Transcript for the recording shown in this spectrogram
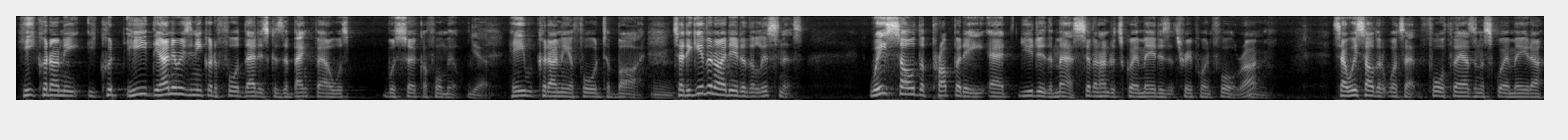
he could only he could he the only reason he could afford that is because the bank value was was circa four mil. Yeah. he could only afford to buy. Mm. So to give an idea to the listeners, we sold the property at you do the math seven hundred square meters at three point four, right? Mm. So we sold it at what's that four thousand a square meter?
